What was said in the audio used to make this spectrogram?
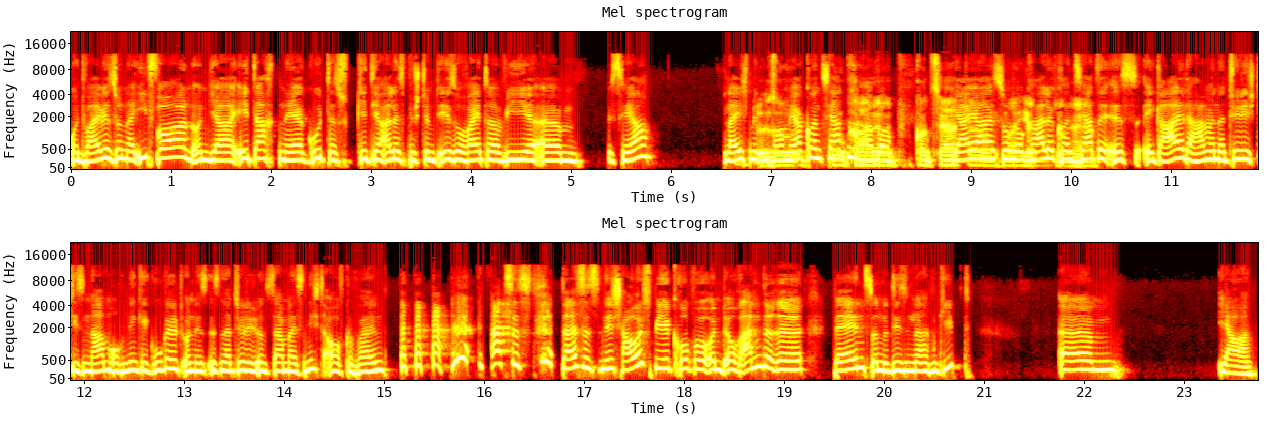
Und weil wir so naiv waren und ja eh dachten, naja gut, das geht ja alles bestimmt eh so weiter wie ähm, bisher. Vielleicht mit ein paar mehr Konzerten, aber Konzerte ja, ja, so lokale hier, Konzerte ja. ist egal. Da haben wir natürlich diesen Namen auch nie gegoogelt und es ist natürlich uns damals nicht aufgefallen, dass es, dass es eine Schauspielgruppe und auch andere Bands unter diesem Namen gibt. Ähm, ja,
